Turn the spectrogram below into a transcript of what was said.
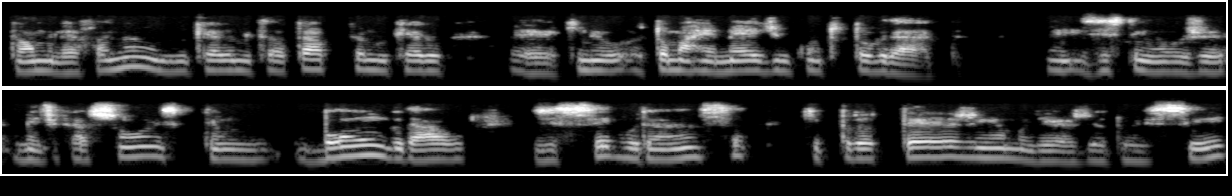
Então a mulher fala, não, não quero me tratar porque eu não quero é, que meu, tomar remédio enquanto estou grávida. Existem hoje medicações que têm um bom grau de segurança, que protegem a mulher de adoecer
